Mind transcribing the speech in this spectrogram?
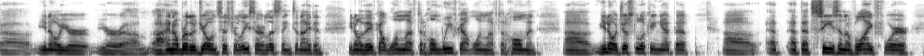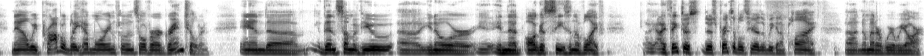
uh, you know, your your um, I know brother Joe and sister Lisa are listening tonight, and you know they've got one left at home. We've got one left at home, and uh, you know, just looking at that uh, at at that season of life where now we probably have more influence over our grandchildren and uh, then some of you, uh, you know, are in that August season of life. I, think there's there's principles here that we can apply uh, no matter where we are.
